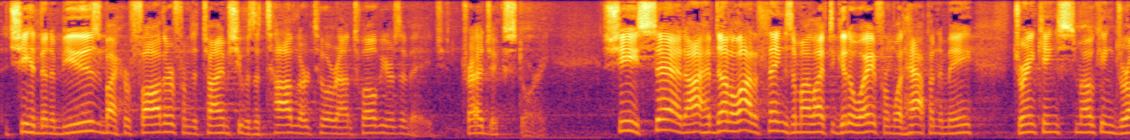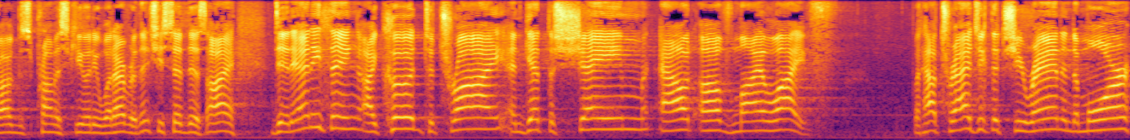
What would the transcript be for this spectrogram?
that she had been abused by her father from the time she was a toddler to around 12 years of age. Tragic story. She said, I have done a lot of things in my life to get away from what happened to me drinking, smoking, drugs, promiscuity, whatever. Then she said this I did anything I could to try and get the shame out of my life. But how tragic that she ran into more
